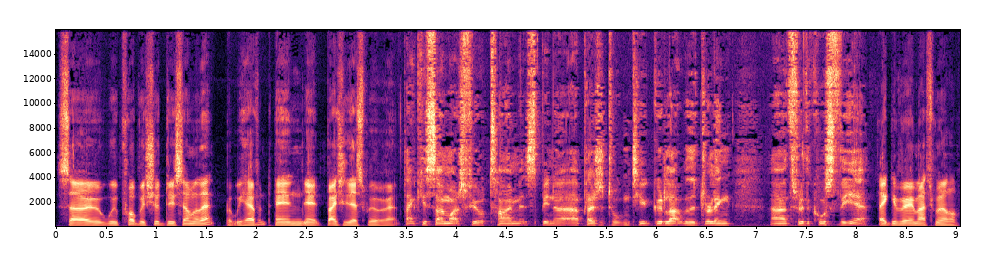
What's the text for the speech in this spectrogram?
So we probably should do some of that, but we haven't. And yeah, basically, that's where we're at. Thank you so much for your time. It's been a, pleasure talking to you. Good luck with the drilling uh, through the course of the year. Thank you very much, Merlin.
